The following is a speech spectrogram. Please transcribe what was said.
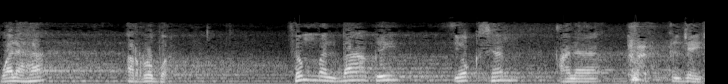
ولها الربع. ثم الباقي يقسم على الجيش.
